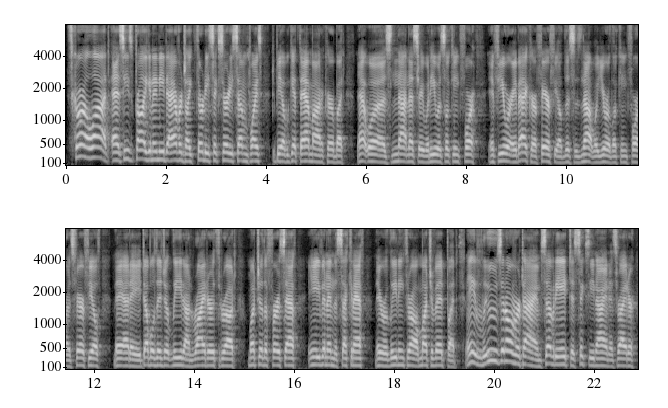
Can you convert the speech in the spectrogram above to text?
score a lot as he's probably going to need to average like 36, 37 points to be able to get that moniker, but that was not necessarily what he was looking for. If you were a backer of Fairfield, this is not what you were looking for. As Fairfield, they had a double-digit lead on Rider throughout much of the first half, even in the second half. They were leading throughout much of it, but they lose in overtime, 78 to 69. As Rider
